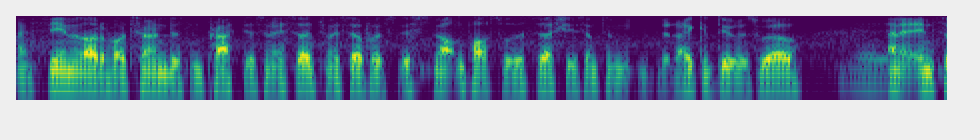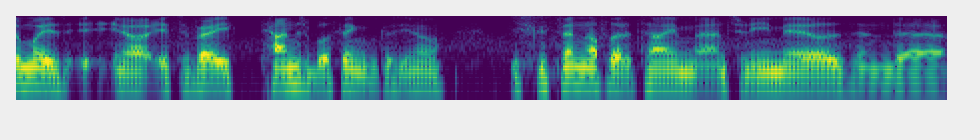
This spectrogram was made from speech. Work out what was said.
and seeing a lot of alternatives in practice. And I said to myself, well, this is not impossible. This is actually something that I could do as well. Yeah, yeah. And in some ways, you know, it's a very tangible thing because, you know, you can spend an awful lot of time answering emails and uh,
